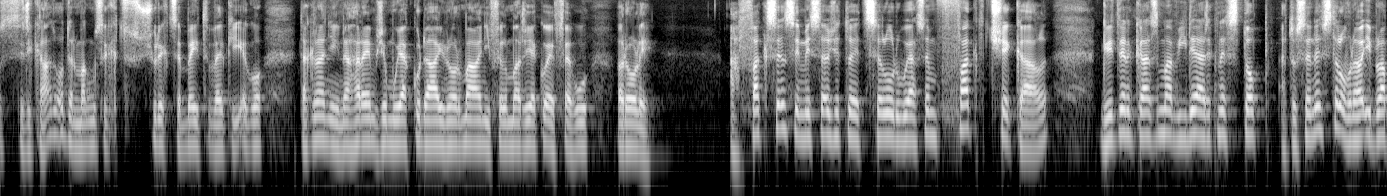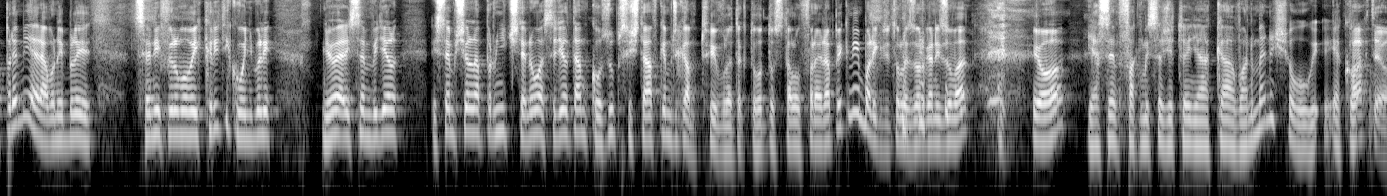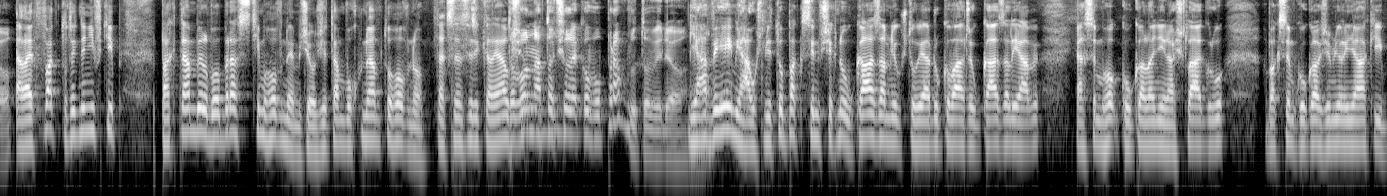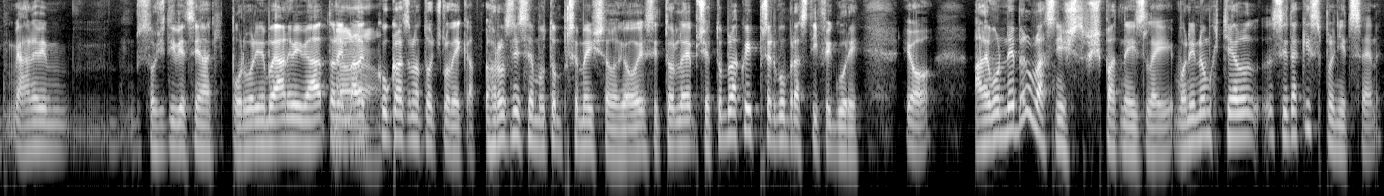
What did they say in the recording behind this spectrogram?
si říká, o ten Magnus všude chce být velký ego, tak na něj nahrajem, že mu jako dají normální filmaři, jako je Fehu, roli. A fakt jsem si myslel, že to je celou dobu. Já jsem fakt čekal, kdy ten Kazma vyjde a řekne stop. A to se nestalo. Ona i byla premiéra, oni byli ceny filmových kritiků, oni byli, jo, já když jsem viděl, když jsem šel na první čtenou a seděl tam kozu se štávkem, říkám, ty vole, tak toho to stalo Freda pěkný balík, kdy tohle zorganizovat. jo, já jsem fakt myslel, že to je nějaká one man show. Jako, Fakt jo? Ale fakt, to teď není vtip. Pak tam byl obraz s tím hovnem, že, jo, že tam ochutnám to hovno. Tak jsem si říkal, já už... To on natočil jako opravdu to video. Já vím, já už mě to pak syn všechno ukázal, mě už toho Jardu Kováře ukázali, já, vím, já jsem ho koukal na ně na šlágru a pak jsem koukal, že měli nějaký, já nevím, složitý věci, nějaký podvody, nebo já nevím, já to nevím, No, no, no, ale no. koukal jsem na toho člověka. Hrozně jsem o tom přemýšlel, jo, jestli tohle, protože to byl takový předobraz té figury, jo. Ale on nebyl vlastně špatný zlej, on jenom chtěl si taky splnit sen.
